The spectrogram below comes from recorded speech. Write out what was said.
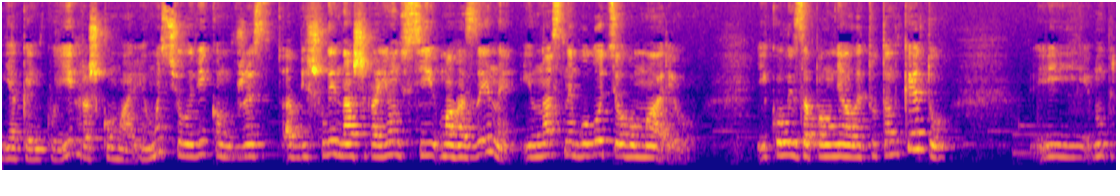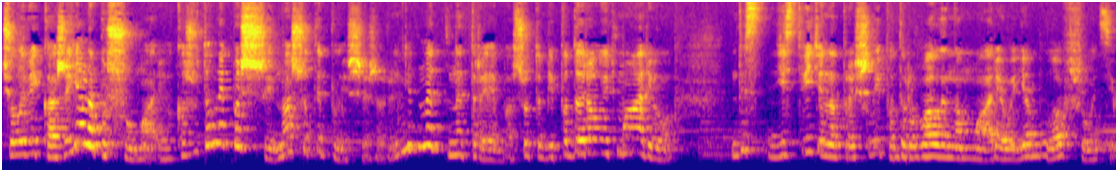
Якеньку іграшку Маріо. Ми з чоловіком вже обійшли наш район всі магазини, і в нас не було цього Маріо. І коли заповняли тут анкету, і ну, чоловік каже: Я напишу Маріо. Кажу, та не пиши, на що ти пишеш? Ні, не, не треба. Що тобі подарують Маріо? Дійсно прийшли, подарували нам Маріо. Я була в шоці.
